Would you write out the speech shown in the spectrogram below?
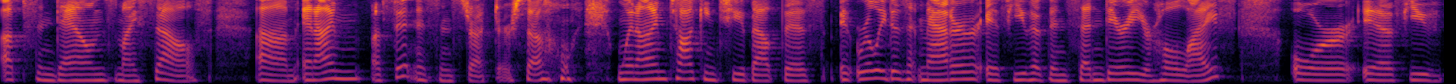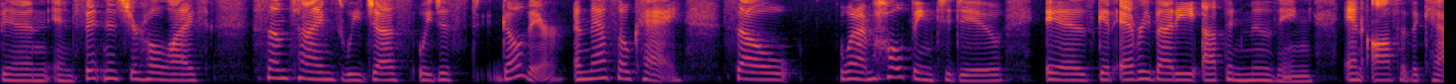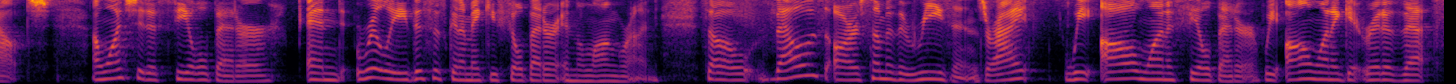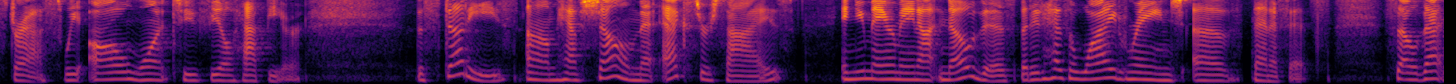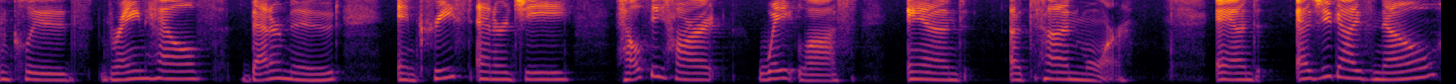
ups and downs myself. Um, and I'm a fitness instructor. So when I'm talking to you about this, it really doesn't matter if you have been sedentary your whole life or if you've been in fitness your whole life sometimes we just we just go there and that's okay. So what i'm hoping to do is get everybody up and moving and off of the couch. I want you to feel better and really this is going to make you feel better in the long run. So those are some of the reasons right we all want to feel better. We all want to get rid of that stress. We all want to feel happier the studies um, have shown that exercise, and you may or may not know this, but it has a wide range of benefits. So that includes brain health, better mood, increased energy, healthy heart, weight loss, and a ton more. And as you guys know,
